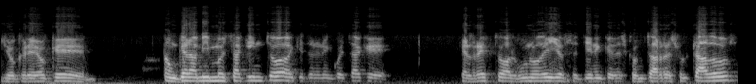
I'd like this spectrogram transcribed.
yo creo que, aunque ahora mismo está quinto, hay que tener en cuenta que, el resto, algunos de ellos se tienen que descontar resultados,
